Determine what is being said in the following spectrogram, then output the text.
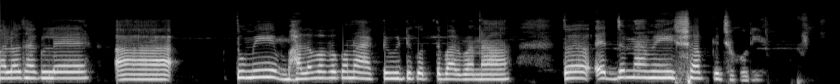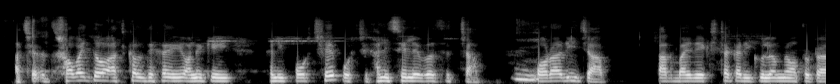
ভালো থাকলে তুমি ভালোভাবে কোনো অ্যাক্টিভিটি করতে পারবে না। তো এর জন্য আমি সব কিছু করি। আচ্ছা সবাই তো আজকাল দেখাই অনেকেই খালি পড়ছে পড়ছে খালি সিলেবাসের চাপ পড়ারই চাপ। তার বাইরে এক্সট্রা কারিকুলামে অতটা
